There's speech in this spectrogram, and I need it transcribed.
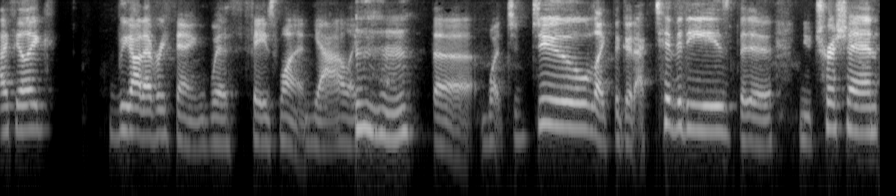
I feel like we got everything with phase one. Yeah. Like mm-hmm. the what to do, like the good activities, the nutrition.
